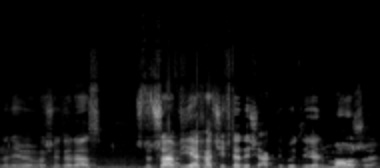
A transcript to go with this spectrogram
No nie wiem właśnie teraz. Czy tu trzeba wjechać i wtedy się aktywuje trigger? Może.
